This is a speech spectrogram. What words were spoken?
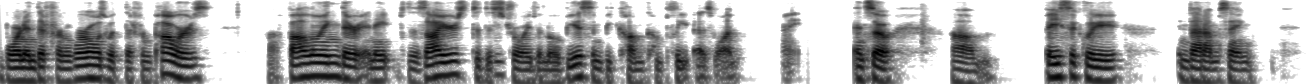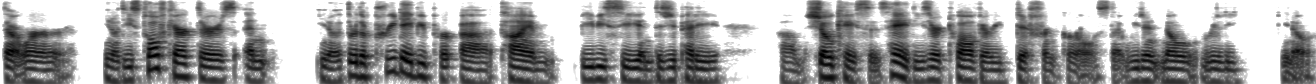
born in different worlds with different powers, uh, following their innate desires to destroy the Mobius and become complete as one. Right. And so um, basically, in that, I'm saying there were, you know, these 12 characters, and, you know, through the pre debut per, uh, time, BBC and Digipedi um, showcases, hey, these are 12 very different girls that we didn't know really, you know,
